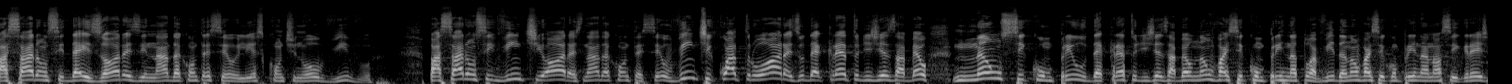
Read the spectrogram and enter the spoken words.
Passaram-se dez horas e nada aconteceu. Elias continuou vivo. Passaram-se 20 horas, nada aconteceu. 24 horas, o decreto de Jezabel não se cumpriu. O decreto de Jezabel não vai se cumprir na tua vida, não vai se cumprir na nossa igreja.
